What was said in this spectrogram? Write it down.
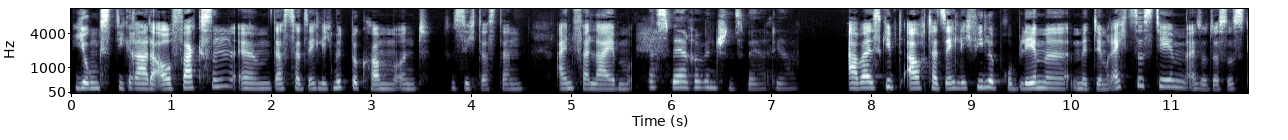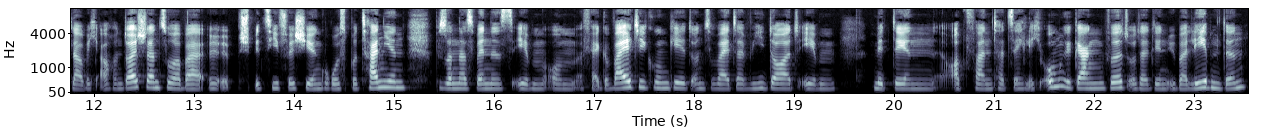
Jungs, die gerade aufwachsen, ähm, das tatsächlich mitbekommen und sich das dann einverleiben. Das wäre wünschenswert, ja. Aber es gibt auch tatsächlich viele Probleme mit dem Rechtssystem. Also das ist, glaube ich, auch in Deutschland so, aber äh, spezifisch hier in Großbritannien, besonders wenn es eben um Vergewaltigung geht und so weiter, wie dort eben mit den Opfern tatsächlich umgegangen wird oder den Überlebenden.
